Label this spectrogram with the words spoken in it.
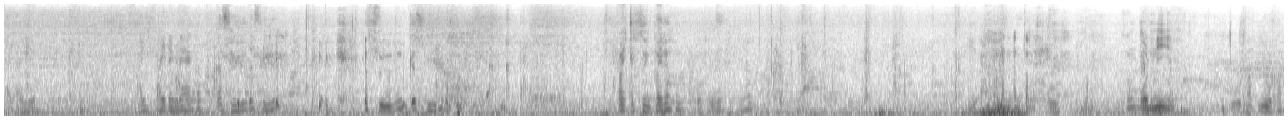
อะไรอยู่ไฟไฟแดงๆครับกระสือกระสือกระสือกระสือไปกระสือไปแล้วโอ้โหอีอาคารอันตรายข้างบนนี่อยู่ครับอยู่ครับ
